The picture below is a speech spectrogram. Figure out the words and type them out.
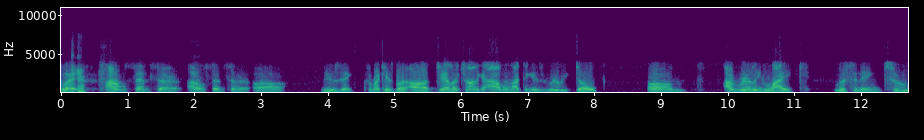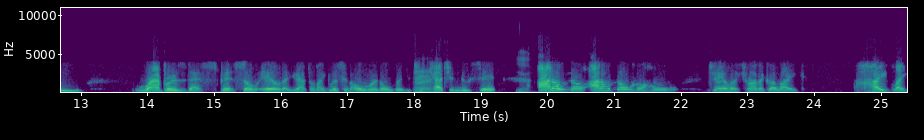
but I don't censor. I don't censor uh, music for my kids. But uh, Jay Electronica album I think is really dope. Um, I really like listening to rappers that spit so ill that you have to like listen over and over and you keep Right. catching new shit. Yeah. I don't know. I don't know the whole Jay Electronica like hype. Like,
